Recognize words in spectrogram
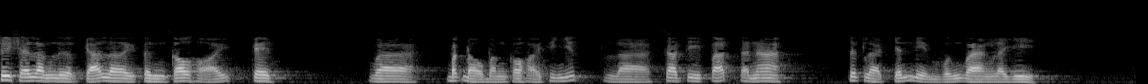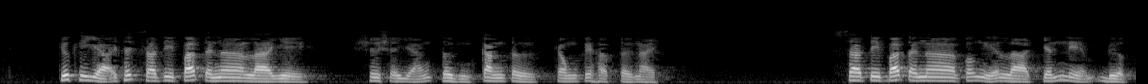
Sư sẽ lần lượt trả lời từng câu hỏi trên và bắt đầu bằng câu hỏi thứ nhất là satipatthana, tức là chánh niệm vững vàng là gì? Trước khi giải thích satipatthana là gì sư sẽ giảng từng căn từ trong cái hợp từ này. Satipatthana có nghĩa là chánh niệm được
